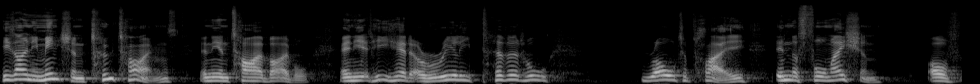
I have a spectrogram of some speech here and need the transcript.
He's only mentioned two times in the entire Bible, and yet he had a really pivotal role to play in the formation of,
